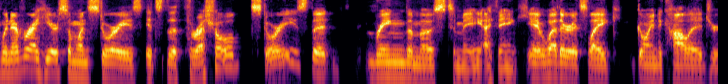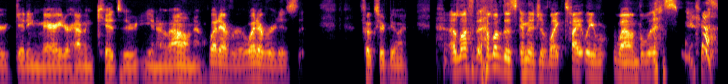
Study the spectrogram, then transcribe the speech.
Whenever I hear someone's stories, it's the threshold stories that ring the most to me, I think. Yeah, whether it's like going to college or getting married or having kids or, you know, I don't know, whatever, whatever it is that folks are doing. I love the, I love this image of like tightly wound Liz because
